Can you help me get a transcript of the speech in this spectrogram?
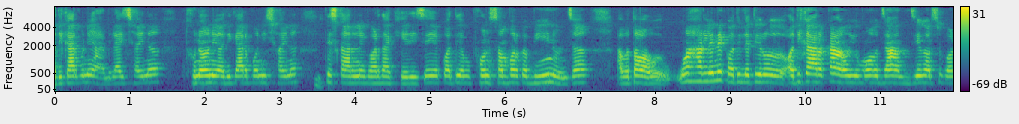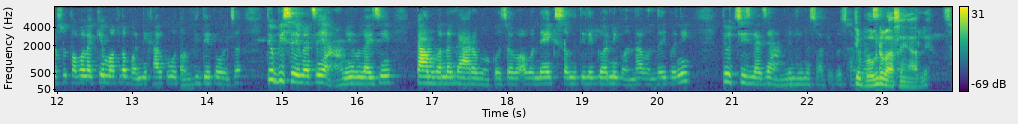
अधिकार पनि हामीलाई छैन। थुनाउने अधिकार पनि छैन। त्यस कारणले गर्दाखेरि चाहिँ कति अब फोन सम्पर्कविहीन हुन्छ। अब त उहाँहरूले नै कतिले तेरो अधिकार कहाँ हो यो म जहाँ जे गर्छु गर्छु तपाईँलाई के मतलब भन्ने खालको धम्की दिएको हुन्छ। त्यो विषयमा चाहिँ हामीहरूलाई चाहिँ काम गर्न गाह्रो भएको छ। अब न्यायिक समितिले गर्ने भन्दा भन्दै पनि त्यो चिजलाई चाहिँ हामीले लिन सकेको छ त्यो भोग्नु भएको छ यहाँहरूले? छ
